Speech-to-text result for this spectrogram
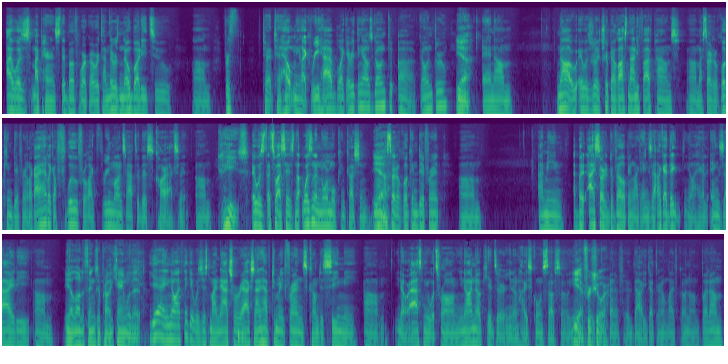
I was my parents. They both work overtime. There was nobody to um, for to to help me like rehab like everything I was going through uh, going through. Yeah. And um, no, it was really trippy. I lost 95 pounds. Um, I started looking different. Like I had like a flu for like three months after this car accident. Um, Jeez. it was that's why I say it's not wasn't a normal concussion. Um, Yeah. I started looking different. Um, I mean, but I started developing like anxiety. Like I think you know I had anxiety. Um, Yeah, a lot of things that probably came with it. yeah, you know, I think it was just my natural reaction. I didn't have too many friends come to see me, um, you know, or ask me what's wrong. You know, I know kids are, you know, in high school and stuff, so you Yeah, know, for sure. The benefit of the doubt, you got their own life going on, but um,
